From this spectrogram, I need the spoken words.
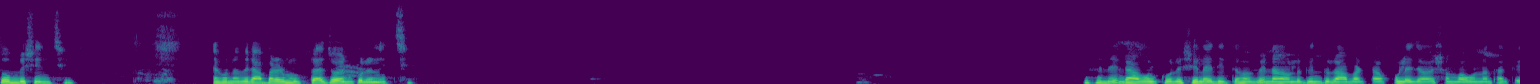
চব্বিশ ইঞ্চি। এখন আমি রাবারের মুখটা জয়েন করে নিচ্ছি। এখানে ডাবল করে সেলাই দিতে হবে, না হলে কিন্তু রাবারটা খুলে যাওয়ার সম্ভাবনা থাকে।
